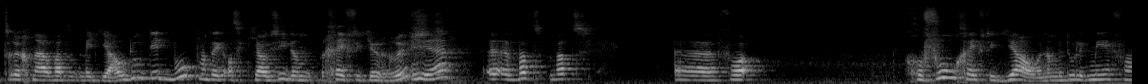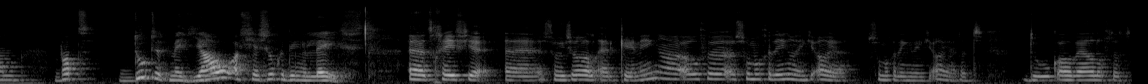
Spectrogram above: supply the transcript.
terug naar wat het met jou doet, dit boek. Want als ik jou zie, dan geeft het je rust. Ja? Eh, wat wat eh, voor gevoel geeft het jou? En dan bedoel ik meer van, wat doet het met jou als jij zulke dingen leest? Eh, het geeft je eh, sowieso wel erkenning eh, over eh, sommige dingen. Dan denk je, oh ja, sommige dingen denk je, oh ja, dat doe ik al wel. Of dat,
